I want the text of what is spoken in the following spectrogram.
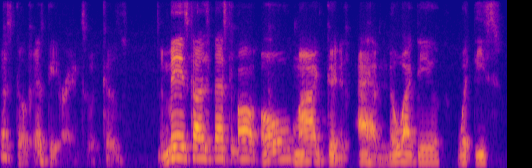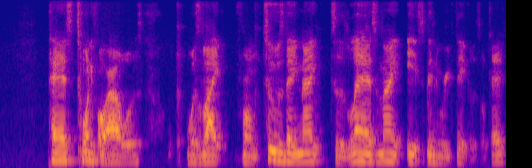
let's go. Let's get right into it because the men's college basketball. Oh my goodness, I have no idea what these past 24 hours was like from Tuesday night to last night. It's been ridiculous. Okay,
